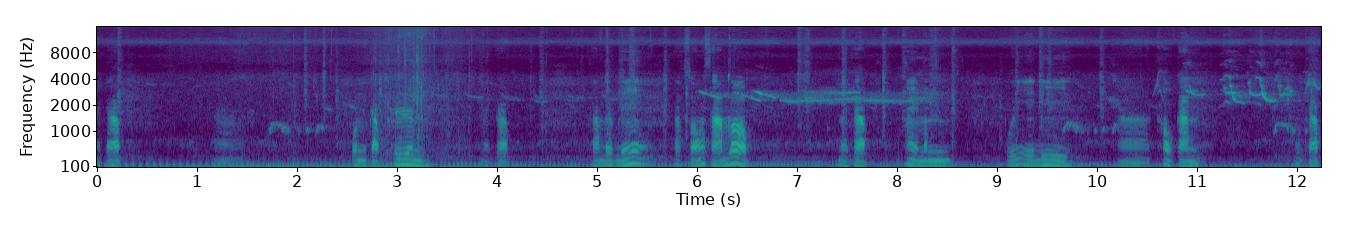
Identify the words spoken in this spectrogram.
นะครับคนกลับคืนนะครับทำแบบนี้สักสองสามรอบนะครับ ให้มันปุ๋ย AB อ่าเข้ากันนะครับ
